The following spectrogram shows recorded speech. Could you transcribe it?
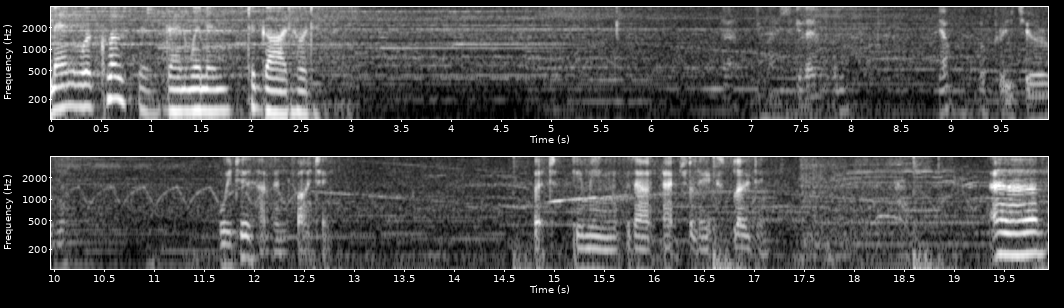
Men were closer than women to godhood. See? Yep, we're pretty durable. We do have infighting. But you mean without actually exploding? Um,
